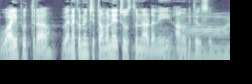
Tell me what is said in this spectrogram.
వాయుపుత్ర వెనక నుంచి తమనే చూస్తున్నాడని ఆమెకు తెలుసు.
